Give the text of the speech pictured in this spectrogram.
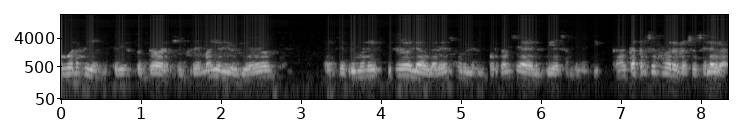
buenos días, mis queridos espectadores. Soy Fred Mayor y el día de hoy, en este primer episodio, le hablaré sobre la importancia del Día de San Valentín. Cada 14 de febrero se celebra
